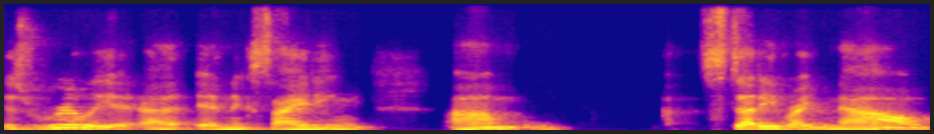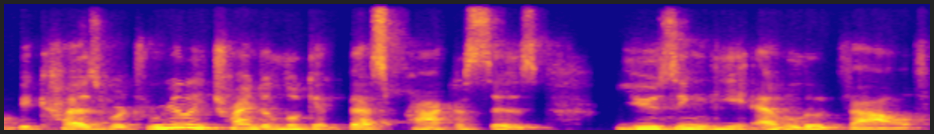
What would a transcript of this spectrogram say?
is really a, an exciting um, study right now because we're really trying to look at best practices using the Evolut valve.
